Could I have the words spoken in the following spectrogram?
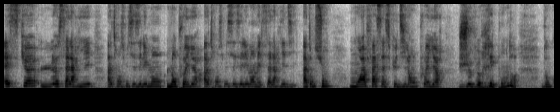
Est-ce que le salarié a transmis ses éléments, l'employeur a transmis ses éléments, mais le salarié dit attention, moi face à ce que dit l'employeur, je veux répondre. Donc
